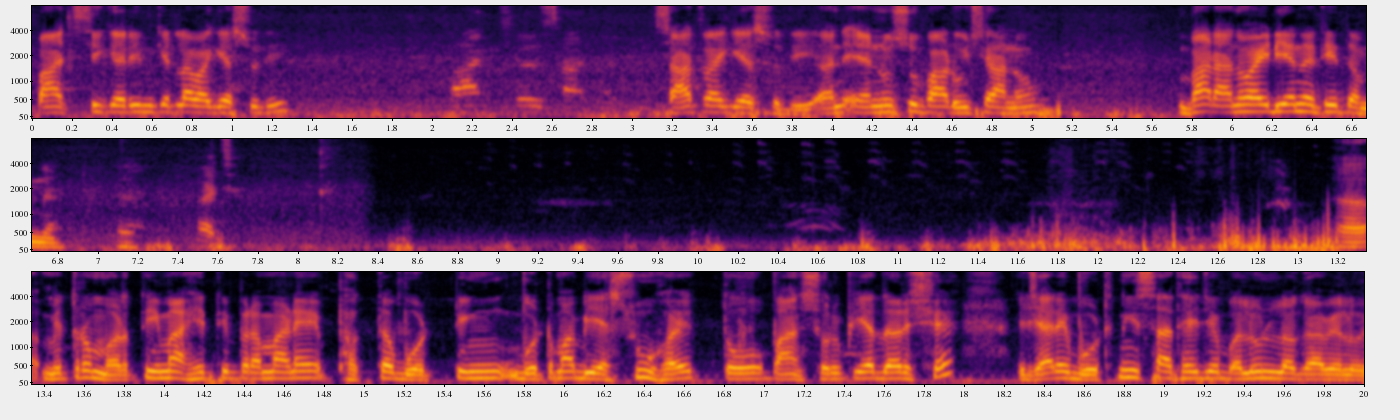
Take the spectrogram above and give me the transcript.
પાંચથી કરીને કેટલા વાગ્યા સુધી? સાત વાગ્યા. સુધી. અને એનું શું ભાડું છે આનું? ભાડાનો આઈડિયા નથી તમને? અચ્છા. મિત્રો, મળતી માહિતી પ્રમાણે ફક્ત બોટિંગ બોટમાં બેસવું હોય તો પાંચસો રૂપિયા દર છે. જ્યારે બોટની સાથે જે બલૂન લગાવેલો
